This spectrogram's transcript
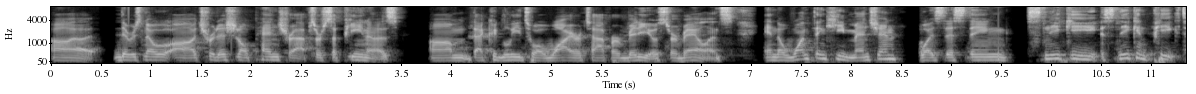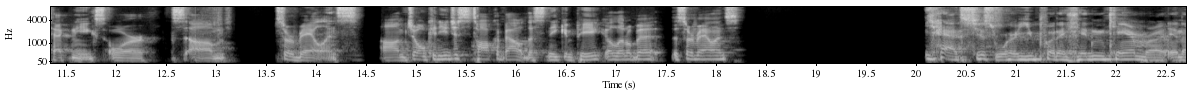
Uh, there was no uh, traditional pen traps or subpoenas um, that could lead to a wiretap or video surveillance. And the one thing he mentioned was this thing, sneaky, sneak and peek techniques or um, surveillance. Um, Joel, can you just talk about the sneak and peek a little bit, the surveillance? Yeah, it's just where you put a hidden camera in a,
